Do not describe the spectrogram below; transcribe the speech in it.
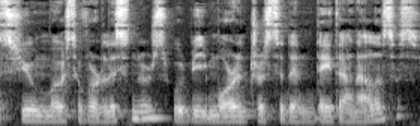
assume most of our listeners would be more interested in data analysis.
